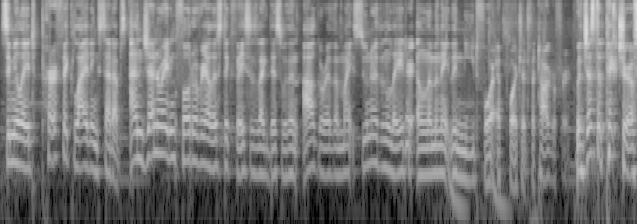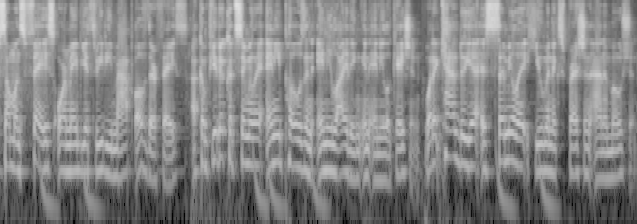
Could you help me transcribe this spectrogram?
simulate perfect lighting setups, and generating photorealistic faces like this with an algorithm might sooner than later eliminate the need for a portrait photographer. With just a picture of someone's face or maybe a 3D map of their face, a computer could simulate any pose in any lighting in any location. What it can't do yet is simulate human expression and emotion.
